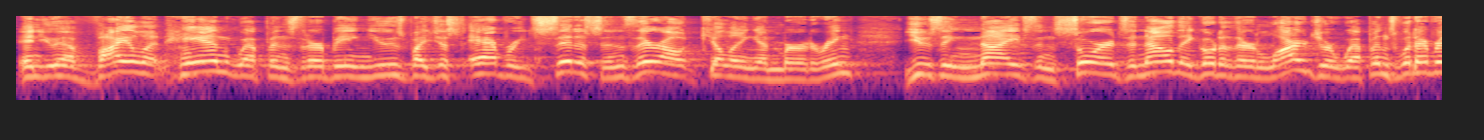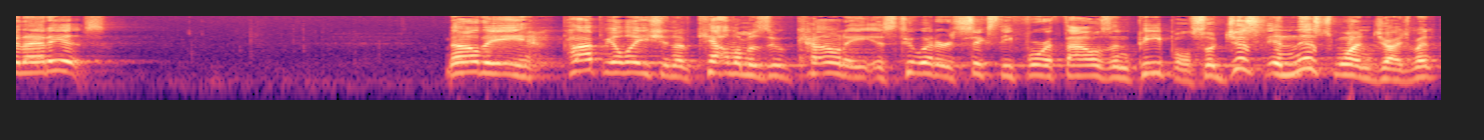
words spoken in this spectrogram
and you have violent hand weapons that are being used by just average citizens. They're out killing and murdering, using knives and swords, and now they go to their larger weapons, whatever that is. Now, the population of Kalamazoo County is 264,000 people. So, just in this one judgment,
